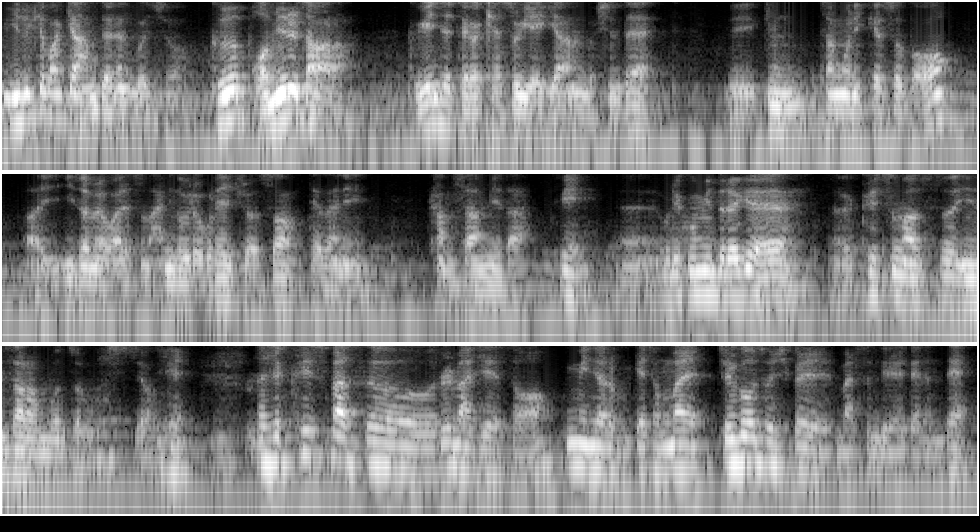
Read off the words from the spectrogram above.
이렇게밖에 안 되는 거죠. 그 범위를 잡아라. 그게 이제 제가 계속 얘기하는 것인데 이 김 장관님께서도 아, 이- 이 점에 관해서 많이 노력을 해주셔서 대단히 감사합니다. 예. 에, 우리 국민들에게 에, 크리스마스 인사를 한번 좀 하시죠. 예. 사실 크리스마스를 맞이해서 국민 여러분께 정말 즐거운 소식을 말씀드려야 되는데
